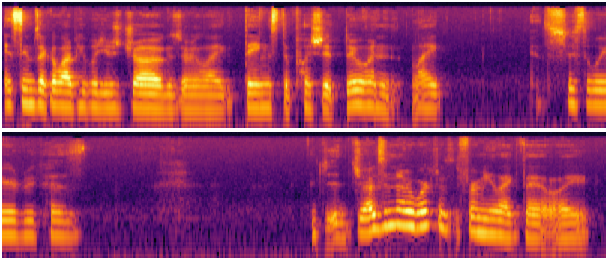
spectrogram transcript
it seems like a lot of people use drugs or like things to push it through and like it's just weird because drugs have never worked for me like that like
